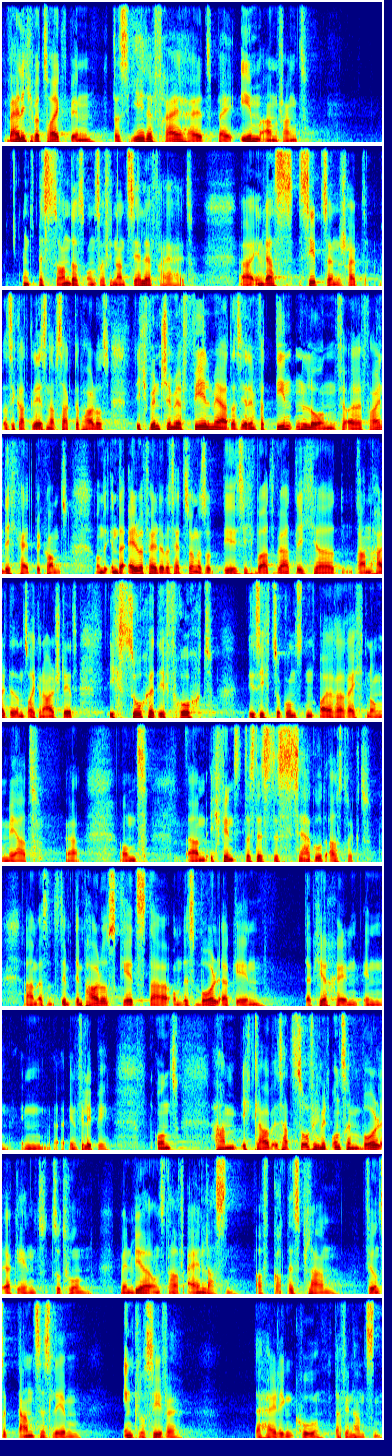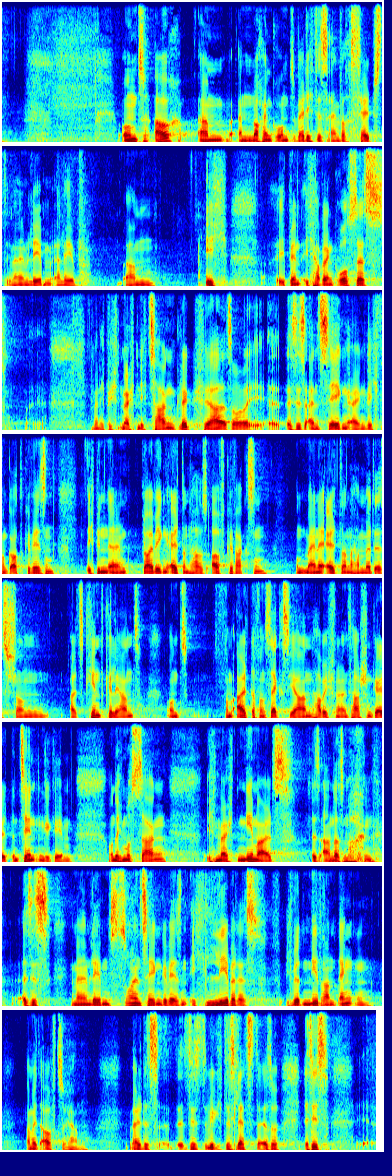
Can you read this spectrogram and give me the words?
Weil ich überzeugt bin, dass jede Freiheit bei ihm anfängt und besonders unsere finanzielle Freiheit. Äh, in Vers 17 schreibt, was ich gerade gelesen habe, sagt der Paulus, ich wünsche mir vielmehr, dass ihr den verdienten Lohn für eure Freundlichkeit bekommt. Und in der Elberfelder Übersetzung, also die sich wortwörtlich äh, dran haltet, ans Original steht, ich suche die Frucht, die sich zugunsten eurer Rechnung mehrt. Ja? Und ähm, ich finde, dass das das sehr gut ausdrückt. Ähm, also dem, dem Paulus geht es da um das Wohlergehen der Kirche in, in, in, äh, in Philippi. Und ähm, ich glaube, es hat so viel mit unserem Wohlergehen zu tun, wenn wir uns darauf einlassen, auf Gottes Plan für unser ganzes Leben, inklusive der heiligen Kuh der Finanzen. Und auch ähm, noch ein Grund, weil ich das einfach selbst in meinem Leben erlebe. Ähm, ich, ich, bin, ich habe ein großes, ich, meine, ich möchte nicht sagen Glück, ja, also es ist ein Segen eigentlich von Gott gewesen. Ich bin in einem gläubigen Elternhaus aufgewachsen und meine Eltern haben mir das schon als Kind gelernt. Und vom Alter von sechs Jahren habe ich von einem Taschengeld den Zehnten gegeben. Und ich muss sagen, ich möchte niemals das anders machen. Es ist in meinem Leben so ein Segen gewesen. Ich liebe das. Ich würde nie dran denken, damit aufzuhören. Weil das, das ist wirklich das Letzte. Also, das ist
